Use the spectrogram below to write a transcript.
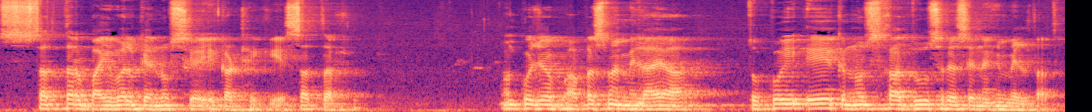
सत्तर बाइबल के नुस्खे इकट्ठे किए, सत्तर। उनको जब आपस में मिलाया तो कोई एक नुस्खा दूसरे से नहीं मिलता था।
